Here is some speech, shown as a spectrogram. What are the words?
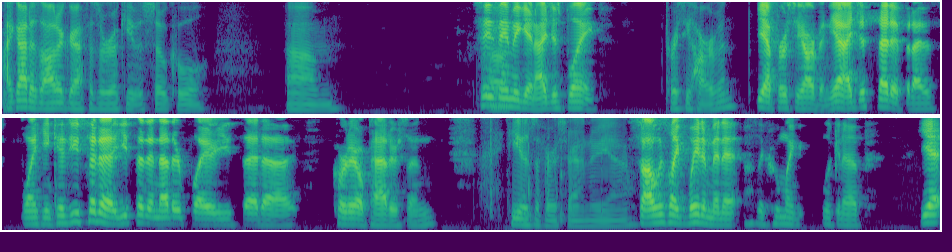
I got his autograph as a rookie. It was so cool. Um, Say his Uh, name again. I just blanked. Percy Harvin. Yeah, Percy Harvin. Yeah, I just said it, but I was blanking because you said a you said another player. You said uh, Cordarrelle Patterson. He was a first rounder. Yeah. So I was like, wait a minute. I was like, who am I looking up? Yeah,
